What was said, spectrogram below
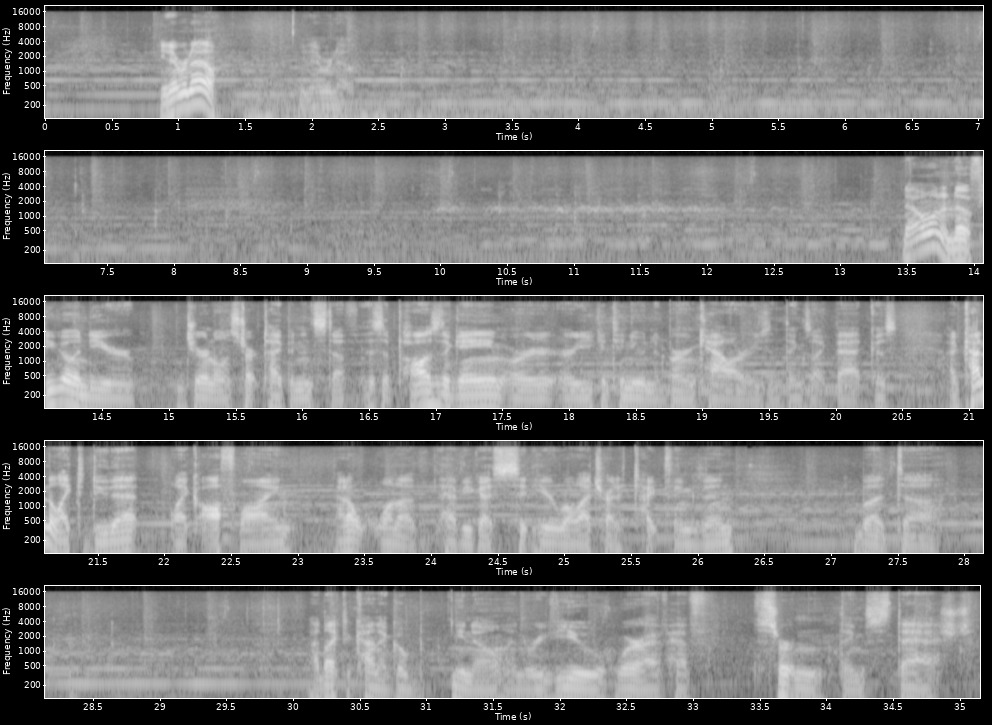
You never know. You never know. Now I want to know if you go into your journal and start typing in stuff, does it pause the game or, or are you continuing to burn calories and things like that? Because I'd kind of like to do that like offline. I don't want to have you guys sit here while I try to type things in, but uh, I'd like to kind of go, you know, and review where I have certain things stashed.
